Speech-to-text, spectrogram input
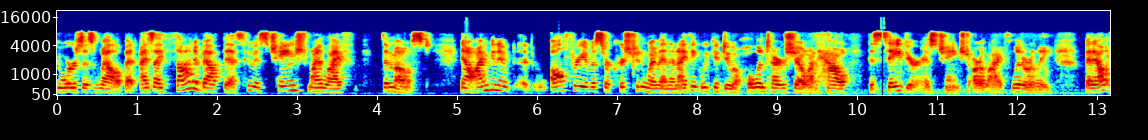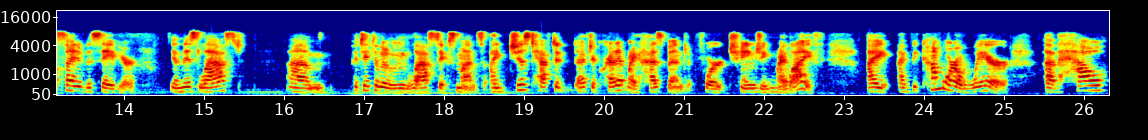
yours as well. But as I thought about this, who has changed my life the most? Now I'm going to. All three of us are Christian women, and I think we could do a whole entire show on how the Savior has changed our life, literally. But outside of the Savior, in this last um, particularly in the last six months, I just have to I have to credit my husband for changing my life. I I've become more aware of how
